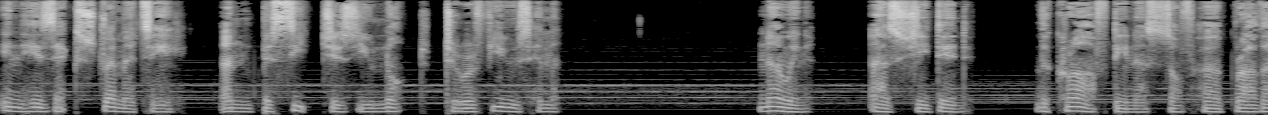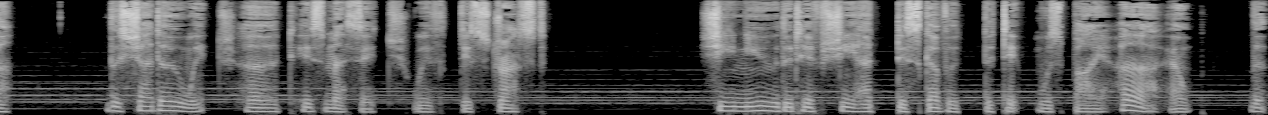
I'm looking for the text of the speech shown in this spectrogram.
in his extremity and beseeches you not to refuse him. Knowing, as she did, the craftiness of her brother, the shadow witch heard his message with distrust. She knew that if she had discovered that it was by her help that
